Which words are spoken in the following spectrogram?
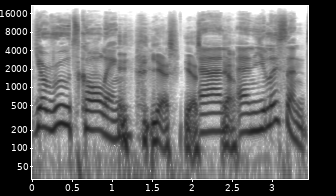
your roots calling, yes yes and yeah. and you listened.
